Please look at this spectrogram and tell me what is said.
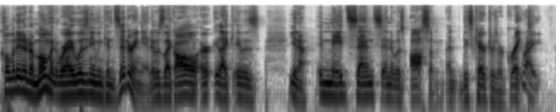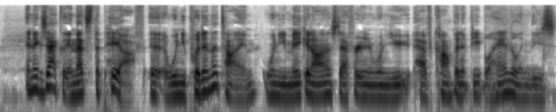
culminated in a moment where I wasn't even considering it. It was like all, er, like it was, you know, it made sense and it was awesome. And these characters are great, Right. And exactly, and that's the payoff. Uh, when you put in the time, when you make an honest effort, and when you have competent people handling these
